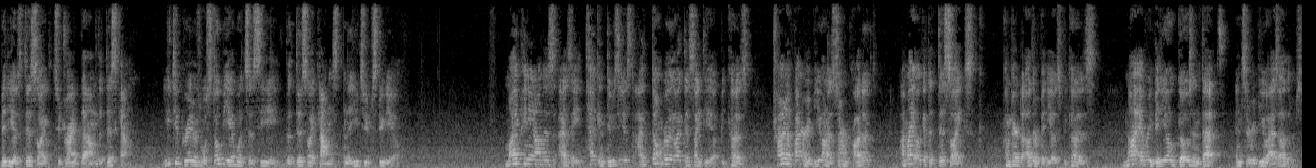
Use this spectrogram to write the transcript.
video's dislike to drive down the discount. YouTube creators will still be able to see the dislike counts in the YouTube studio. My opinion on this as a tech enthusiast, I don't really like this idea because trying to find a review on a certain product, I might look at the dislikes compared to other videos because not every video goes in depth into review as others.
